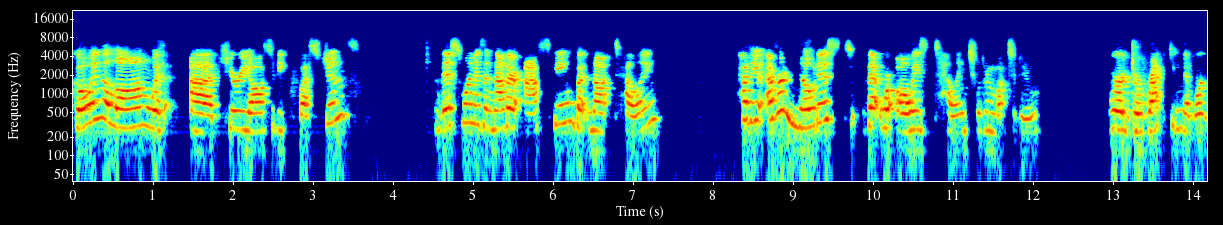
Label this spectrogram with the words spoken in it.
Going along with uh, curiosity questions, this one is another asking but not telling. Have you ever noticed that we're always telling children what to do? We're directing them, we're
